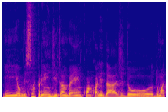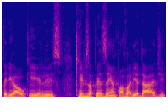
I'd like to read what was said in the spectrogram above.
e eu me surpreendi também com a qualidade do, do material que eles, que eles apresentam, a variedade.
